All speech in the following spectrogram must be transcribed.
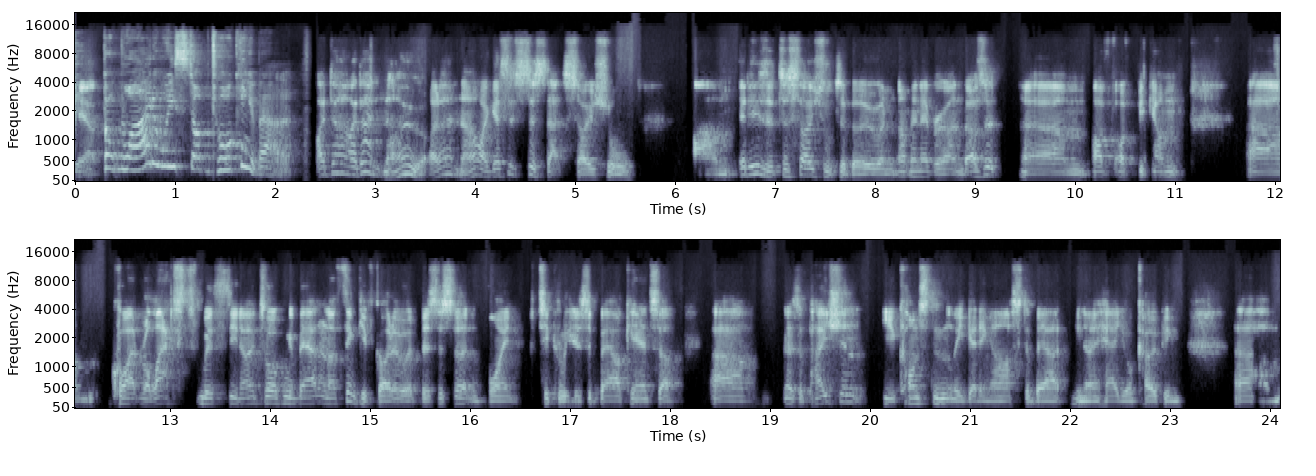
yeah. but why do we stop talking about it? I don't, I don't know. I don't know. I guess it's just that social. Um, it is. It's a social taboo, and I mean everyone does it. Um, I've, I've become um, quite relaxed with you know talking about it. And I think you've got to. It. There's a certain point, particularly as a bowel cancer, uh, as a patient, you're constantly getting asked about you know how you're coping. Um,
